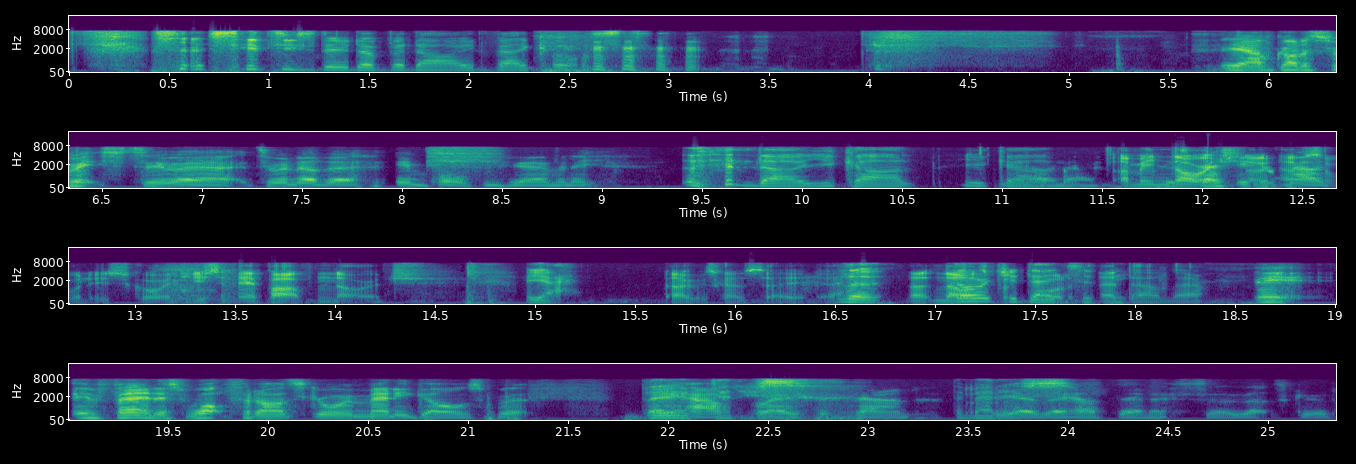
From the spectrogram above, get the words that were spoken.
City's new number nine, Weghorst. yeah, I've got to switch to uh, to another import from Germany. no, you can't. You can't. no. I mean, Norwich Especially don't have now- someone who's scoring. You say apart from Norwich. Yeah. I was going to say. Yeah. Look, No- Norwich are dead to me. down there. I- In fairness, Watford aren't scoring many goals, but they They have have Dennis. players that can. The yeah, they have Dennis, so that's good.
